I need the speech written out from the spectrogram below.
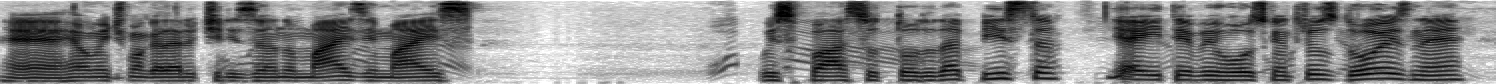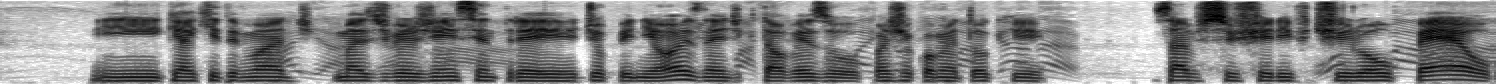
É, realmente uma galera utilizando mais e mais o espaço todo da pista. E aí teve rosco entre os dois, né? E que aqui teve uma mais divergência entre de opiniões, né? De que talvez o Pacheco comentou que sabe se o xerife tirou o pé, ou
